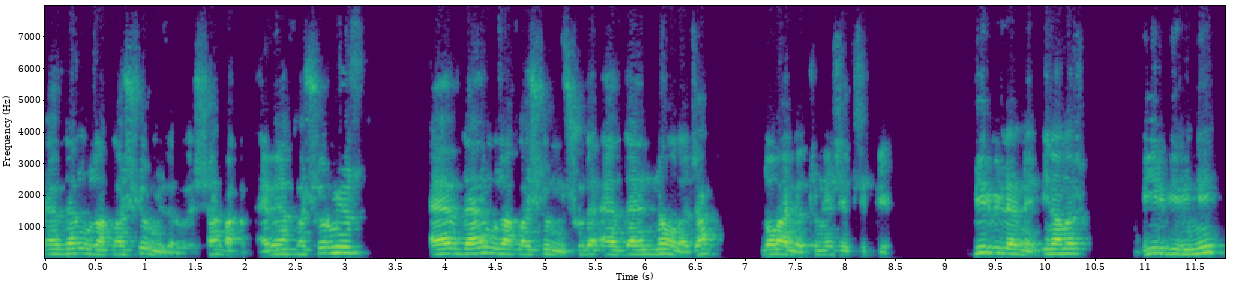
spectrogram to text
evden uzaklaşıyor muyuz arkadaşlar? Bakın eve yaklaşıyor muyuz, evden uzaklaşıyor muyuz? Şurada evden ne olacak? Dolaylı tümleç eksikliği birbirlerine inanır, birbirini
